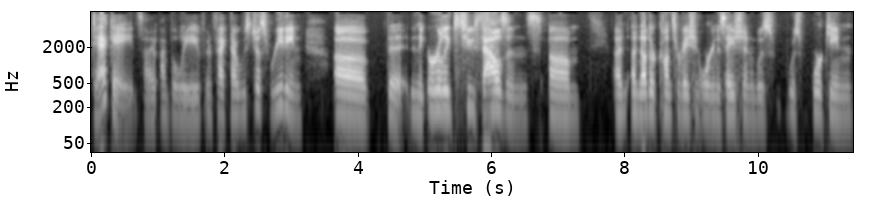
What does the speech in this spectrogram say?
decades, I, I believe. In fact, I was just reading uh, the in the early 2000s. Um, an, another conservation organization was was working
